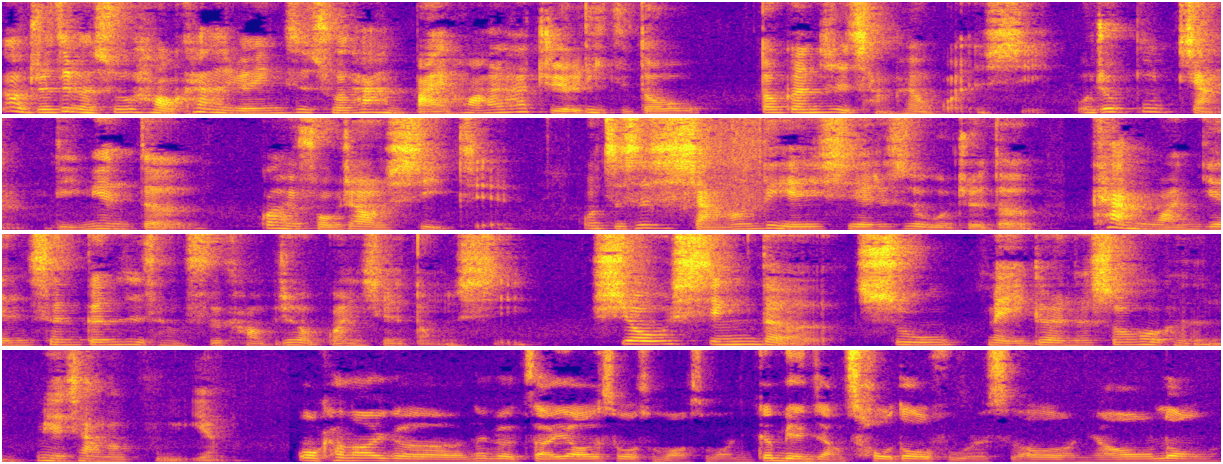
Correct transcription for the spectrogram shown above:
那我觉得这本书好看的原因是，除了它很白话，他举的例子都。都跟日常很有关系，我就不讲里面的关于佛教的细节，我只是想要列一些，就是我觉得看完延伸跟日常思考比较有关系的东西。修心的书，每一个人的收获可能面向都不一样。我看到一个那个摘要说什么什么，你跟别人讲臭豆腐的时候，你要弄。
